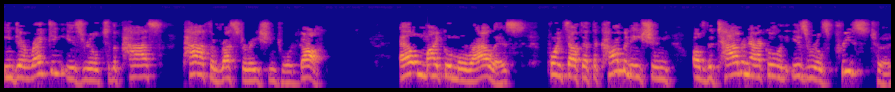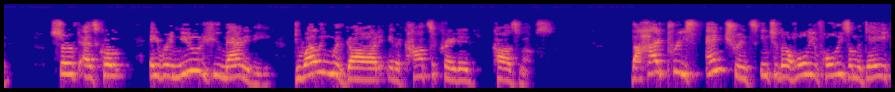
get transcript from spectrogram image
in directing Israel to the path, path of restoration toward God. L. Michael Morales points out that the combination of the tabernacle and Israel's priesthood served as, quote, a renewed humanity dwelling with God in a consecrated cosmos. The high priest's entrance into the Holy of Holies on the Day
